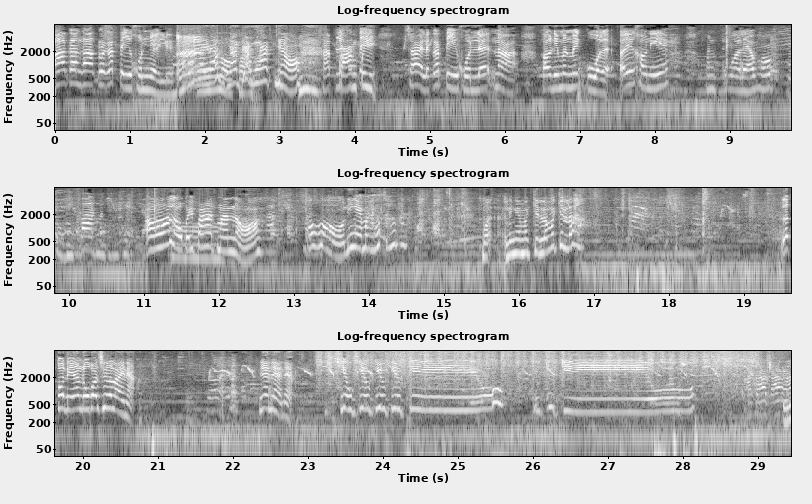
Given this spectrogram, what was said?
งากงากแล้วก็ตีคนใหญ่เลย อะไรนะงัดงัดงัดเนี่ยเหรอครับกลางปีกใช่แล้วก็ตีคนและน่ะคราวนี้มันไม่กลัวเลยเอ้ยคราวนี้ มันกลัวแล้วเพราะผมฟาดมันจนเข็ดแล้วอ๋อเราไปฟาดมันเหรอโอ้โหนี่ไงมาแล้วเธอมามานี่ไงมากินแล้วมากินแล้ว แล้วตัวเนี้ยรู้ป่ะชื่ออะไรเนี่ย เนี่ยเนี่ยเนี่ย กิ้วกิ้วกิ้วกิ้วกิ้วกิ้วกิ้วกิ้วโอ้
